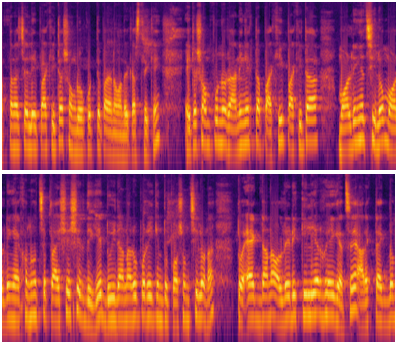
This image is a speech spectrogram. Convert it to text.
আপনারা চাইলে এই পাখিটা সংগ্রহ করতে পারেন আমাদের কাছ থেকে। এটা সম্পূর্ণ রানিং একটা পাখি। পাখিটা মল্ডিংয়ে ছিল, মল্ডিং এখন হচ্ছে প্রায় শেষের দিকে। দুই ডানার উপরেই কিন্তু পশম ছিল না। তো এক ডানা অলরেডি ক্লিয়ার হয়ে গেছে, আরেকটা একদম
